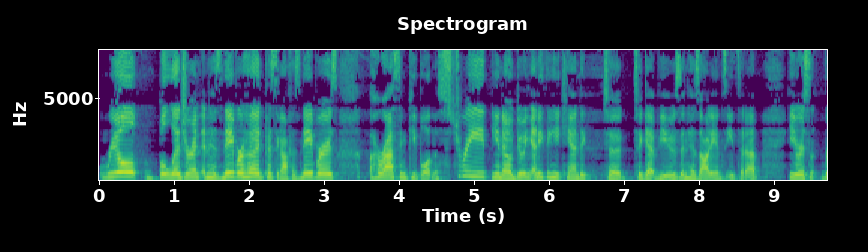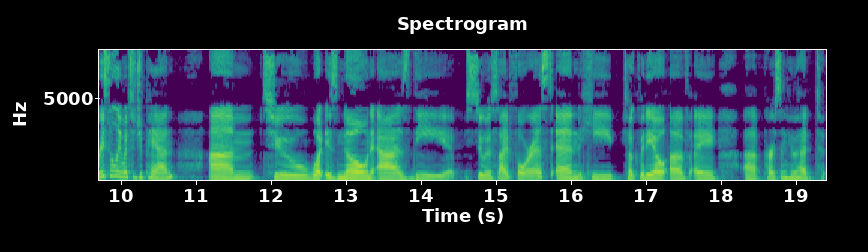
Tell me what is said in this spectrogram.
real belligerent in his neighborhood, pissing off his neighbors, harassing people on the street, you know, doing anything he can to to, to get views, and his audience eats it up. He rec- recently went to Japan um, to what is known as the suicide forest, and he took video of a, uh person who had t-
